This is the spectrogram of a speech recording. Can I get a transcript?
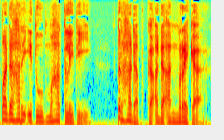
pada hari itu maha teliti terhadap keadaan mereka.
